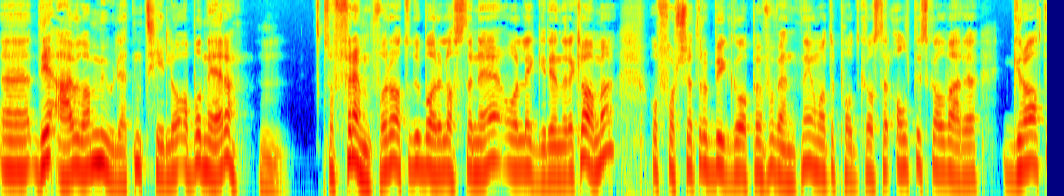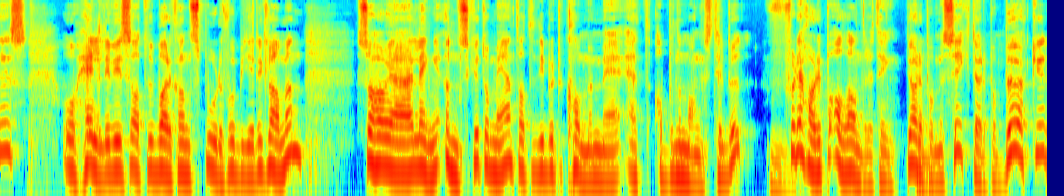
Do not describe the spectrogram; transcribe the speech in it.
eh, det er jo da muligheten til å abonnere. Så fremfor at du bare laster ned og legger inn reklame, og fortsetter å bygge opp en forventning om at podkaster alltid skal være gratis, og heldigvis at du bare kan spole forbi reklamen, så har jeg lenge ønsket og ment at de burde komme med et abonnementstilbud. For det har de på alle andre ting. De har det på musikk, de har det på bøker,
